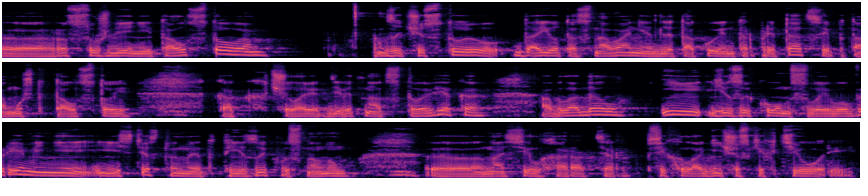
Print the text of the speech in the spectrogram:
рассуждений Толстого зачастую дает основания для такой интерпретации, потому что Толстой, как человек XIX века, обладал и языком своего времени, и, естественно, этот язык в основном э, носил характер психологических теорий.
